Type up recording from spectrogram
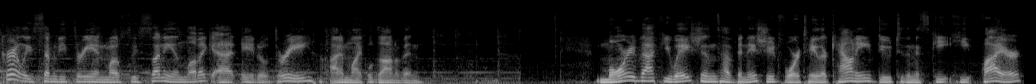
Currently 73 and mostly sunny in Lubbock at 803. I'm Michael Donovan. More evacuations have been issued for Taylor County due to the Mesquite Heat Fire.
